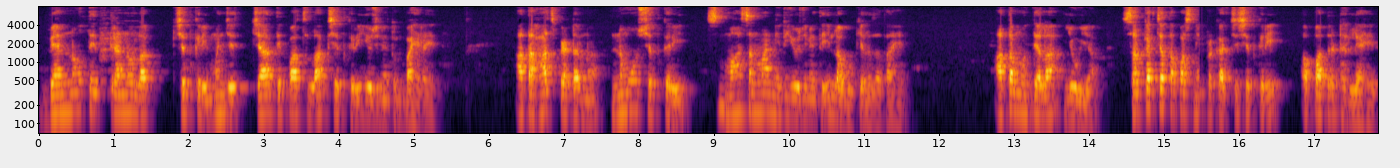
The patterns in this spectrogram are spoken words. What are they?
ब्याण्णव ते त्र्याण्णव लाख शेतकरी म्हणजे चार ते पाच लाख शेतकरी योजनेतून बाहेर आहेत. आता हाच पॅटर्न नमो शेतकरी महासन्मान निधी योजनेतही लागू केला जात आहे. आता मुद्द्याला येऊया. सरकारच्या तपासणी प्रकारचे शेतकरी अपात्र ठरले आहेत.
